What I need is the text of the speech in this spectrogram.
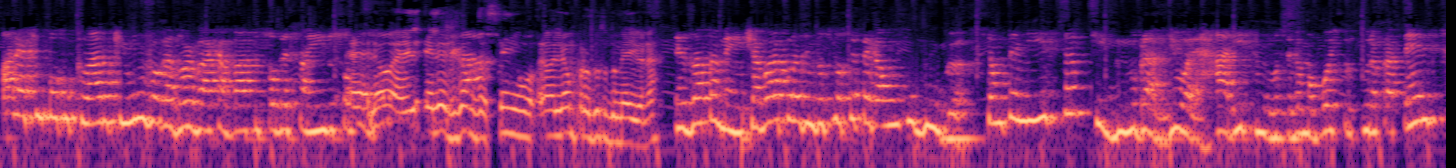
parece um pouco claro que um jogador vai acabar se sobressaindo sobre é, ele, é, ele é, digamos assim, ele é um produto do meio, né? Exatamente. Agora, por exemplo, se você pegar um Guga, que é um tenista, que no Brasil é raríssimo você ver uma boa estrutura para tênis,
